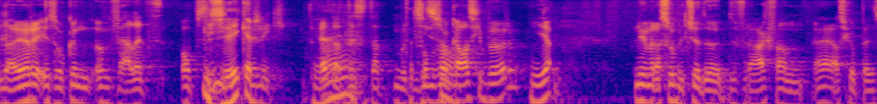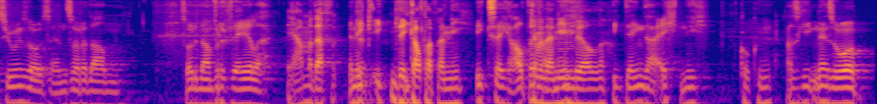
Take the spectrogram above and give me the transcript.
lu- maar luieren is ook een, een valid optie, Zeker. vind ik. Ja, dat, is, dat moet Dat soms ook alles gebeuren. Ja. Nu, maar dat is zo'n beetje de, de vraag van, hè, als je op pensioen zou zijn, zou je dan, Zou je dan vervelen? Ja, maar dat... En ik, ik, Ik denk altijd van niet. ik zeg Ik altijd kan me dat niet inbeelden. Ik denk dat echt niet. Ik ook niet. Als ik net zo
